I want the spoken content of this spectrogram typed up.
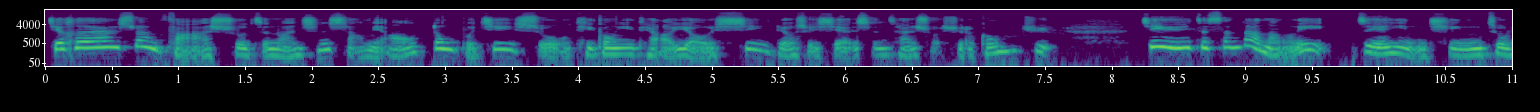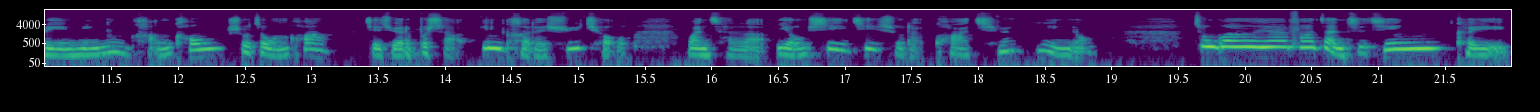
结合 AI 算法、数字孪生扫描、动捕技术，提供一条游戏流水线生产所需的工具。基于这三大能力。自研引擎助力民用航空、数字文化，解决了不少硬核的需求，完成了游戏技术的跨圈应用。纵观 AI 发展至今，可以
